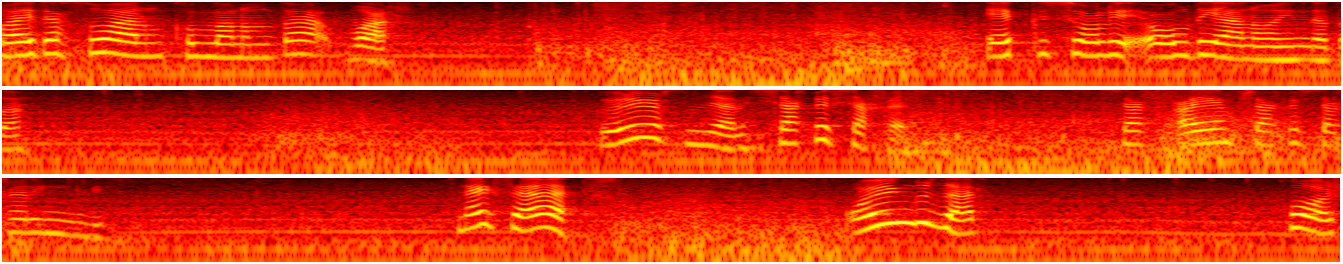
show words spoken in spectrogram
faydası var mı kullanımda? Var. Etkisi oldu yani oyunda da. Görüyorsunuz yani şakır şakır. Şak, I am şakır şakır İngiliz. Neyse evet. Oyun güzel. Hoş.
